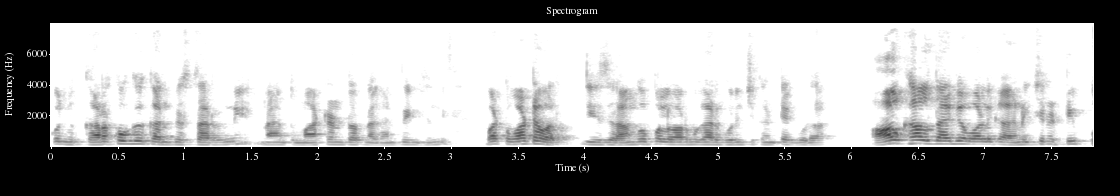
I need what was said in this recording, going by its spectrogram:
కొంచెం కరకుగా కనిపిస్తారని నాతో మాట్లాడితో నాకు అనిపించింది. బట్ వాట్ ఎవర్ ఈ రాంగోపాల్ వర్మ గారి గురించి కంటే కూడా ఆల్కహాల్ తాగే వాళ్ళకి ఆయన ఇచ్చిన టిప్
